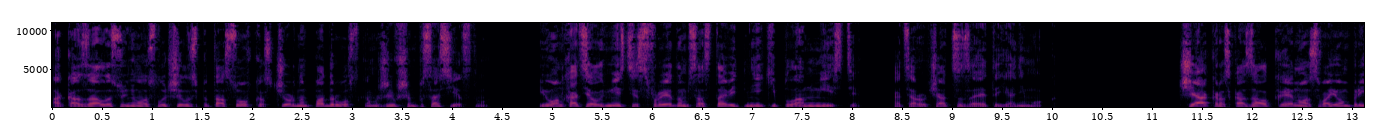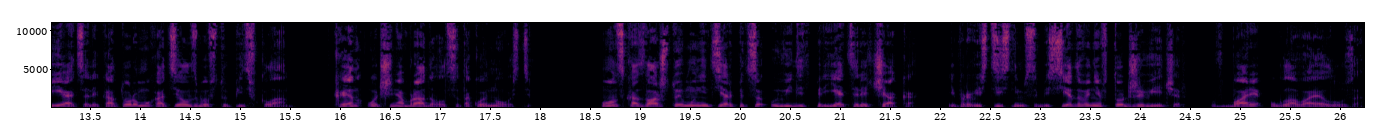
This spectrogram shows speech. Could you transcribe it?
Оказалось, у него случилась потасовка с черным подростком, жившим по соседству. И он хотел вместе с Фредом составить некий план мести, хотя ручаться за это я не мог. Чак рассказал Кену о своем приятеле, которому хотелось бы вступить в клан. Кен очень обрадовался такой новости. Он сказал, что ему не терпится увидеть приятеля Чака и провести с ним собеседование в тот же вечер в баре «Угловая луза».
